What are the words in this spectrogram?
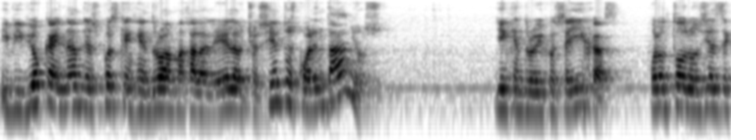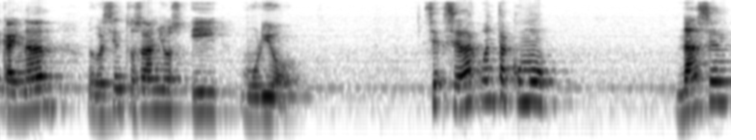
Y vivió Cainán después que engendró a Mahalaleel a 840 años. Y engendró hijos e hijas. Fueron todos los días de Cainán 900 años y murió. ¿Se, ¿Se, da cuenta cómo nacen?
